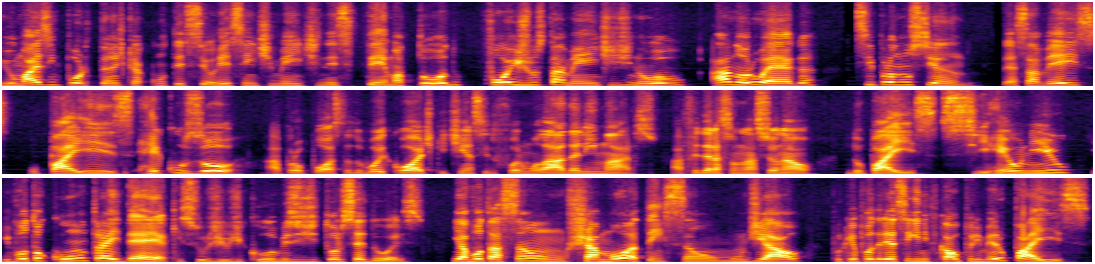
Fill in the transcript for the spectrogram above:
E o mais importante que aconteceu recentemente nesse tema todo foi justamente, de novo, a Noruega se pronunciando. Dessa vez, o país recusou a proposta do boicote que tinha sido formulada ali em março. A Federação Nacional do país se reuniu e votou contra a ideia que surgiu de clubes e de torcedores. E a votação chamou a atenção mundial porque poderia significar o primeiro país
